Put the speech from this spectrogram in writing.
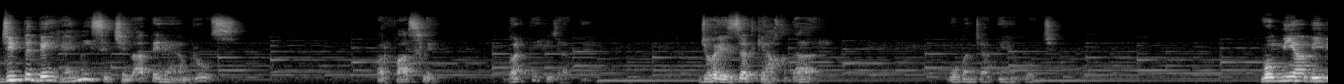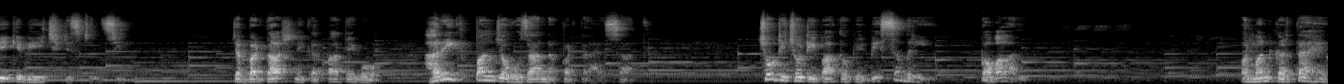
जिन पे बेरहमी से चिल्लाते हैं हम रोज, और फासले बढ़ते ही जाते हैं। जो है इज़्ज़त के हकदार, वो बन जाते हैं बोझ। वो मियाँ बीवी के बीच डिस्टेंसिंग जब बर्दाश्त नहीं कर पाते, वो हर एक पल जो गुजारना पड़ता है साथ। छोटी छोटी बातों पे बेसब्री, बवाल। और मन करता है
